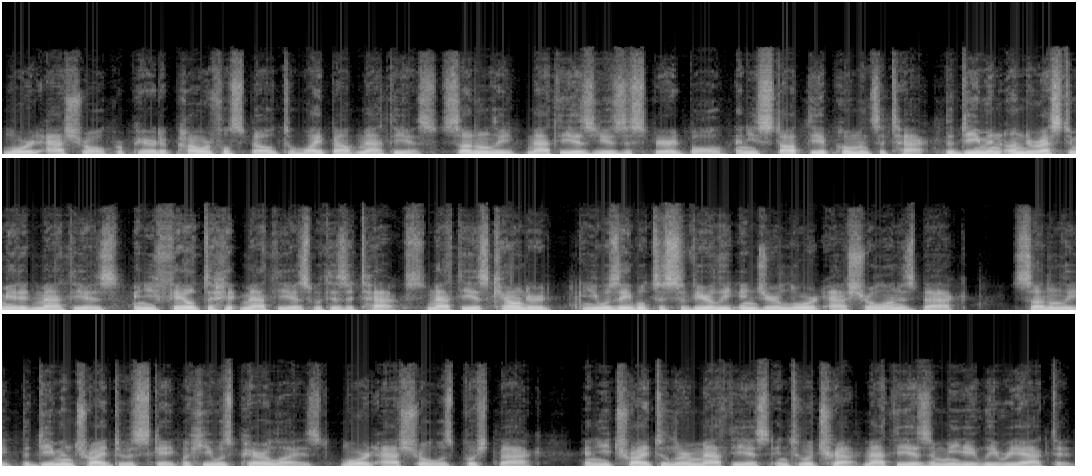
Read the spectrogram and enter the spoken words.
Lord Asriel prepared a powerful spell to wipe out Matthias. Suddenly, Matthias used a spirit ball, and he stopped the opponent's attack. The demon underestimated Matthias, and he failed to hit Matthias with his attacks. Matthias countered, and he was able to severely injure Lord Asriel on his back. Suddenly, the demon tried to escape, but he was paralyzed. Lord Asriel was pushed back, and he tried to lure Matthias into a trap. Matthias immediately reacted,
